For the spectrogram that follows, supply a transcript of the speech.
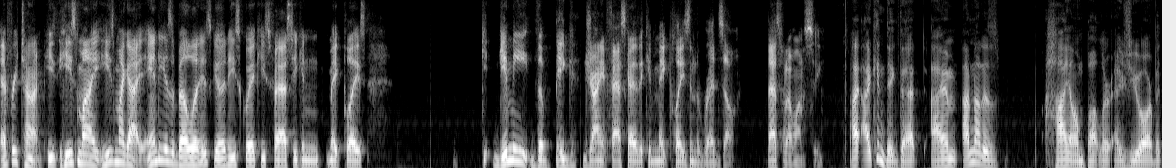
every time. He, he's my he's my guy. Andy Isabella is good. He's quick. He's fast. He can make plays. G- give me the big giant fast guy that can make plays in the red zone. That's what I want to see. I, I can dig that. I'm I'm not as high on Butler as you are, but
